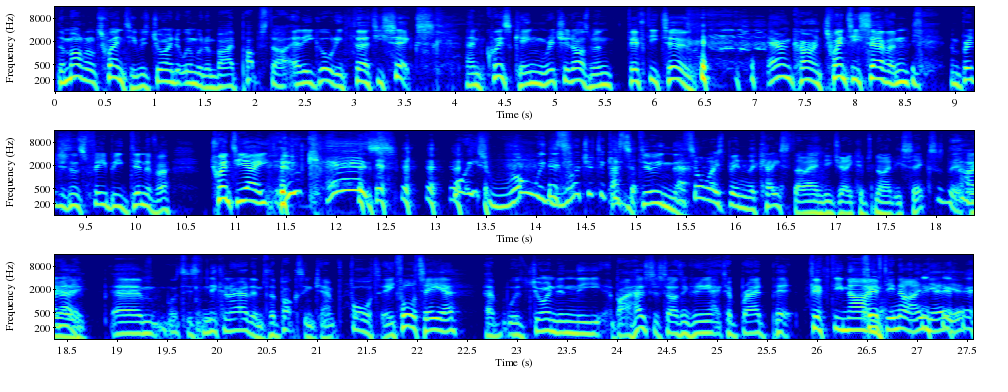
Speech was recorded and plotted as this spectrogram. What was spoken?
The Model 20 was joined at Wimbledon by pop star Ellie Goulding, 36, and quiz king Richard Osman, 52. Aaron Corrin, 27, and Bridgerton's Phoebe Dynevor, 28. Who cares? what is wrong with you? Why do you have to keep doing that? That's always been the case, though, Andy Jacobs, 96, isn't it? I really? know. Um, what's this? Nicola Adams, the boxing champ, 40. 40, yeah. Uh, was joined in the by a host of stars, including actor Brad Pitt. Fifty-nine. 59, yeah, yeah.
